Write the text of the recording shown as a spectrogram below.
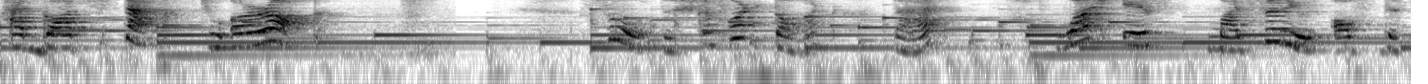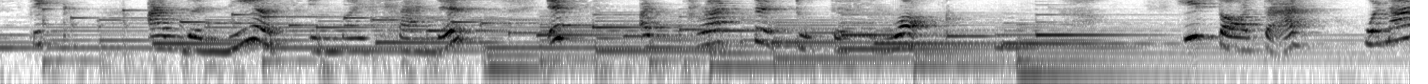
had got stuck to a rock. So the shepherd thought that why is my ferrule of the stick and the nails in my sandal is attracted to this rock? He thought that when I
